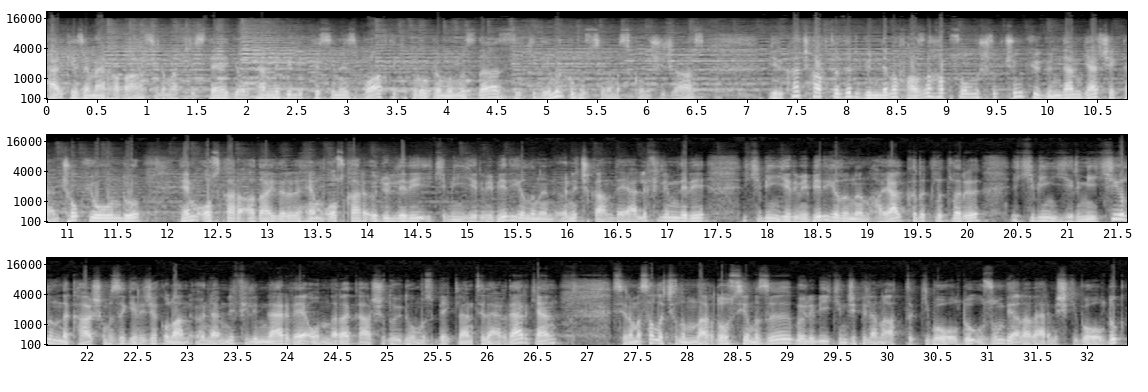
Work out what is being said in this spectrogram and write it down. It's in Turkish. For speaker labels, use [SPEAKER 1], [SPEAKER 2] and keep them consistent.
[SPEAKER 1] Herkese merhaba, Sinematris'te Görkem'le birliktesiniz. Bu haftaki programımızda Zeki Demirkubuz sineması konuşacağız. Birkaç haftadır gündeme fazla hapsolmuştuk çünkü gündem gerçekten çok yoğundu. Hem Oscar adayları hem Oscar ödülleri, 2021 yılının öne çıkan değerli filmleri, 2021 yılının hayal kırıklıkları, 2022 yılında karşımıza gelecek olan önemli filmler ve onlara karşı duyduğumuz beklentiler derken sinemasal açılımlar dosyamızı böyle bir ikinci plana attık gibi oldu. Uzun bir ara vermiş gibi olduk.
